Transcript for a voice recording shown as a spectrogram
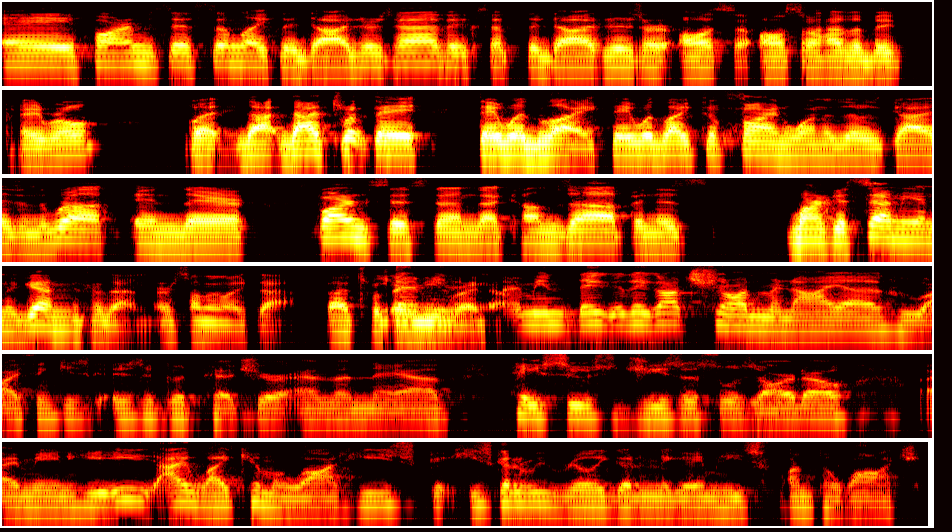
a farm system like the Dodgers have, except the Dodgers are also also have a big payroll. But right. that that's what they they would like. They would like to find one of those guys in the rough in their farm system that comes up and is Marcus Semien again for them or something like that. That's what yeah, they I mean, need right now. I mean, they they got Sean Manaea, who I think is is a good pitcher, and then they have Jesus Jesus Luzardo. I mean, he I like him a lot. He's he's going to be really good in the game, and he's fun to watch.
